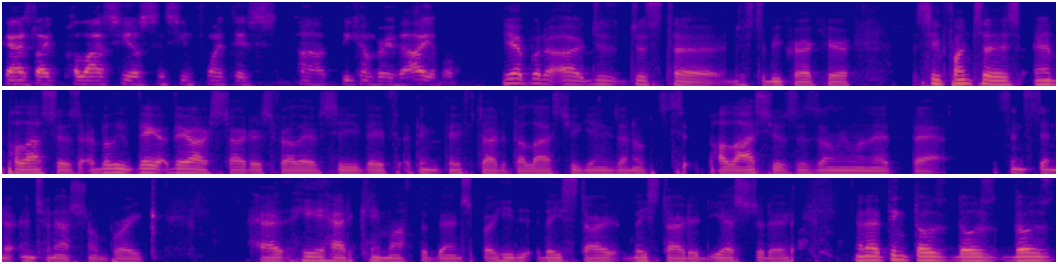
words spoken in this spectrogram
guys like Palacios and Cifuentes uh, become very valuable. Yeah, but uh, just just to just to be correct here, Cifuentes and Palacios, I believe they they are starters for LAFC. They've I think they've started the last few games. I know Palacios is the only one that that since the international break had he had came off the bench, but he they start they started yesterday, and I think those those those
